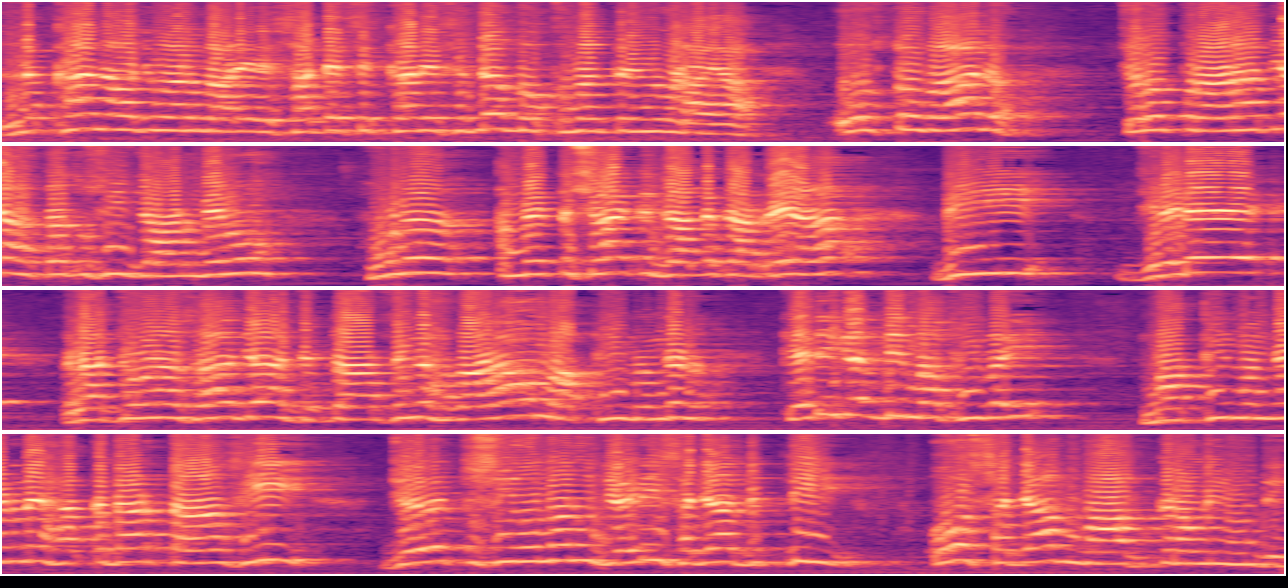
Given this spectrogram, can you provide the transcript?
ਲੱਖਾਂ ਨੌਜਵਾਨ ਮਾਰੇ। ਸਾਡੇ ਸਿੱਖਾਂ ਨੇ ਸਿੱਧਾ ਮੁੱਖ ਮੰਤਰੀ ਨੂੰ ਉਡਾਇਆ ਉਸ ਤੋਂ ਬਾਅਦ, ਚਲੋ ਪੁਰਾਣਾ ਇਤਿਹਾਸ ਤਾਂ ਤੁਸੀਂ ਜਾਣਦੇ ਹੋ। ਹੁਣ ਅਮਿਤ ਸ਼ਾਹ ਇੱਕ ਗੱਲ ਕਰ ਰਿਹਾ ਵੀ ਜਿਹੜੇ ਰਾਜੋਆਣਾ ਸਾਹਿਬ ਜਾਂ ਜਗਤਾਰ ਸਿੰਘ ਹਵਾਲਾ, ਉਹ ਮਾਫੀ ਮੰਗਣ। ਕਿਹੜੀ ਗੱਲ ਦੀ ਮਾਫੀ ਬਈ? ਮਾਫੀ ਮੰਗਣ ਦੇ ਹੱਕਦਾਰ ਤਾਂ ਸੀ। ਜੇ ਤੁਸੀਂ ਉਹਨਾਂ ਨੂੰ ਜਿਹੜੀ ਸਜ਼ਾ ਦਿੱਤੀ ਉਹ ਸਜ਼ਾ ਮਾਫ ਕਰਾਉਣੀ ਹੁੰਦੀ।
